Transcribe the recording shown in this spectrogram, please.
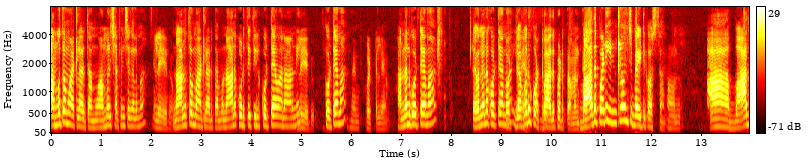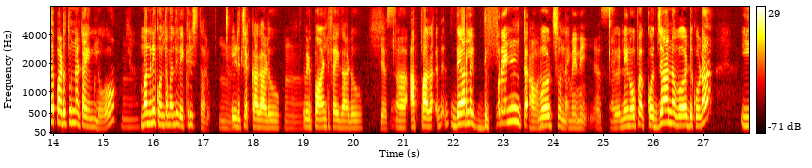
అమ్మతో మాట్లాడతాము. అమ్మని శపించగలమా? లేదు. నాన్నతో మాట్లాడతాము. నాన్న కొడితే తిరిగి కొట్టామా నాన్నని? లేదు. కొట్టామా? నేను కొట్టలేం. అన్నను కొట్టామా? ఎవరైనా కొట్టామా? ఎవరు కొట్ట బాధపడతాం బాధపడి ఇంట్లోంచి బయటికి వస్తాం. అవును. ఆ బాధపడుతున్న టైంలో మనని కొంతమంది వెక్కిరిస్తారు. వీడు చెక్కగాడు వీడు పాయింట్ ఫైవ్ గాడు అప్పగా they are like different words ఉన్నాయి. నేను ఓప కొజ్జా అన్న వర్డ్ కూడా ఈ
